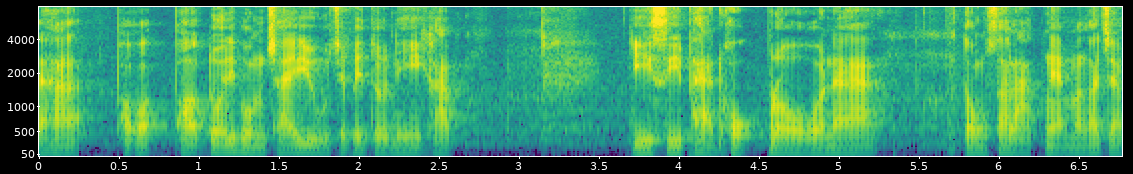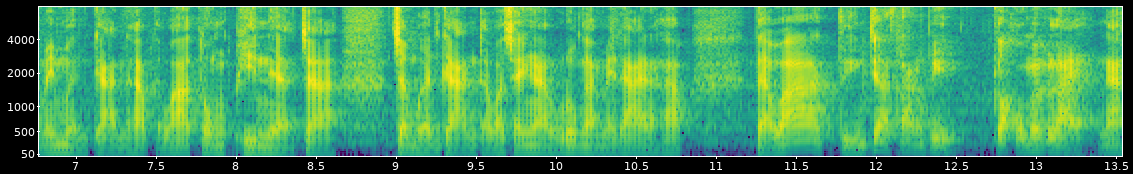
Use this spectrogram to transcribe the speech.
นะฮะเพราะเพราะตัวที่ผมใช้อยู่จะเป็นตัวนี้ครับ EZpad 6 Pro นะฮะ ตรงสลักเนี่ยมันก็จะไม่เหมือนกันนะครับ แต่ว่าตรง pin เนี่ยจะจะเหมือนกัน แต่ว่าใช้งานร่วมกันไม่ได้นะครับ แต่ว่าถึงจะสั่งผิดก็คงไม่เป็นไรนะ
